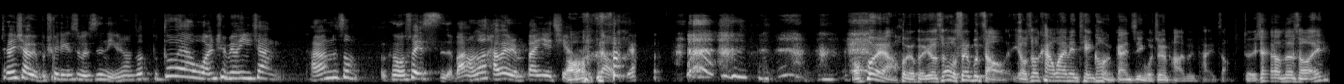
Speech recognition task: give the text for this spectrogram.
跟小雨不确定是不是你，然后说不对啊，我完全没有印象。好像那时候可能我睡死了吧，好像还会有人半夜起来拍照这样。哦，会啊，会会，有时候我睡不着，有时候看外面天空很干净，我就会爬出去拍照。对，像那时候，哎、欸，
